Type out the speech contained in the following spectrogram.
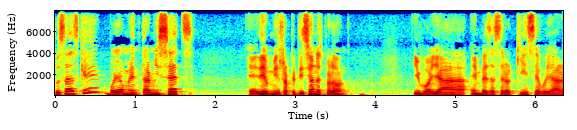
pues sabes qué, voy a aumentar mis sets, eh, digo, mis repeticiones, perdón. Y voy a, en vez de hacerlo 15, voy a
